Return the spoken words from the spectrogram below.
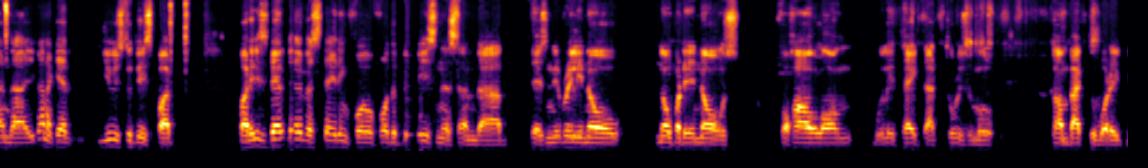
and uh, you're gonna get used to this. But but it is devastating for for the business, and uh, there's really no nobody knows for how long will it take that tourism will come back to what it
